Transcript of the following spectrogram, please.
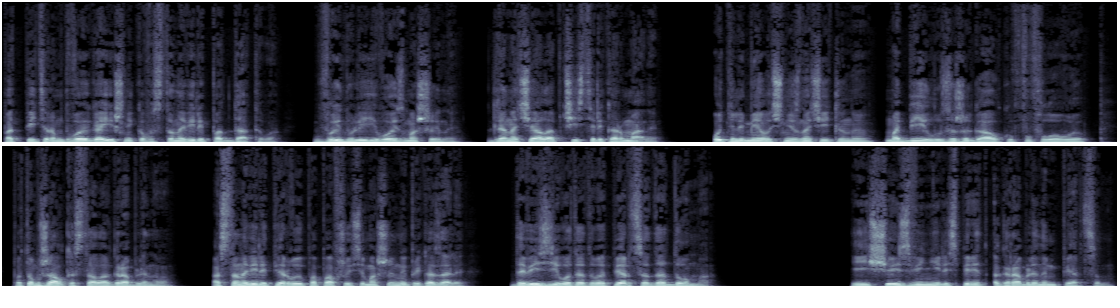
Под Питером двое гаишников остановили Поддатова, вынули его из машины. Для начала обчистили карманы. Отняли мелочь незначительную, мобилу, зажигалку фуфловую. Потом жалко стало ограбленного. Остановили первую попавшуюся машину и приказали «Довези вот этого перца до дома». И еще извинились перед ограбленным перцем.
